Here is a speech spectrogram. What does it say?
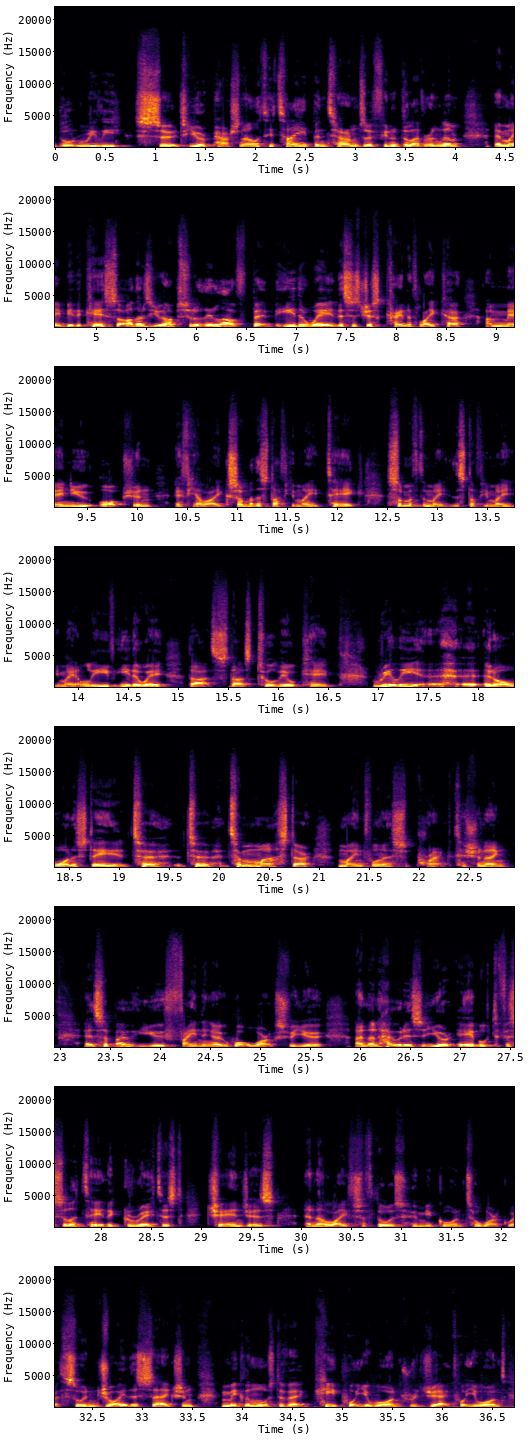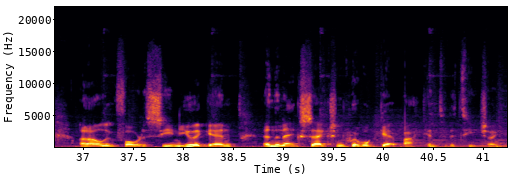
don't really suit your personality type in terms of you know delivering them. It might be the case that others you absolutely love, but, either way, this is just kind of like a, a menu option, if you like. Some of the stuff you might take, some of the might the stuff you might you might leave. Either way, that's that's totally okay. Really, uh, in all honesty, to to to master mindfulness practicing, it's about you finding out what works for you and and how it is that you're able to facilitate the greatest changes in the lives of those whom you go on to work with. So enjoy this section, make the most of it, keep what you want, reject what you want, and I'll look forward to seeing you again in the next section where we'll get back into the teaching.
